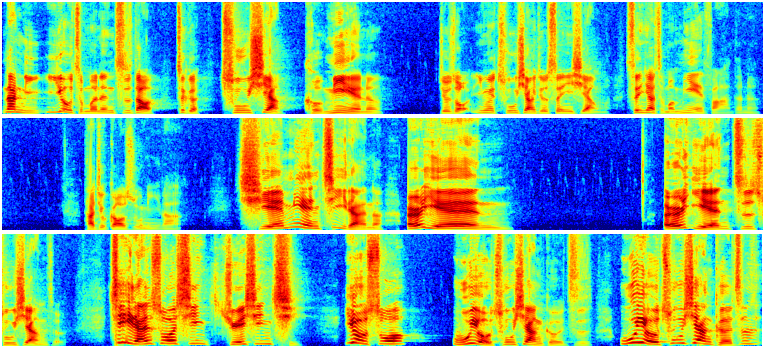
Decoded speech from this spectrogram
那你又怎么能知道这个出相可灭呢？就是说，因为出相就生相嘛，生相怎么灭法的呢？他就告诉你了：前面既然呢，而言而言之出相者，既然说心决心起，又说无有出相可知，无有出相可知。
